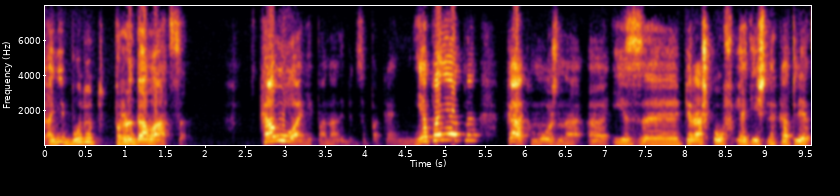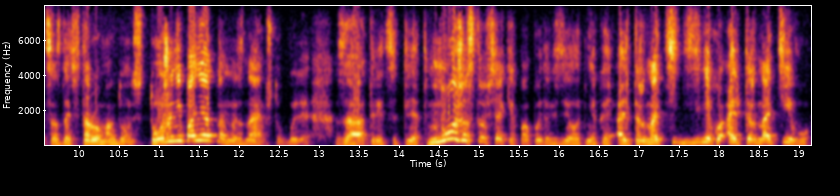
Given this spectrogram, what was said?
они будут продаваться. Кому они понадобятся, пока непонятно. Как можно э, из э, пирожков и отечественных котлет создать второй Макдональдс, тоже непонятно. Мы знаем, что были за 30 лет множество всяких попыток сделать некую, альтернатив, некую альтернативу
